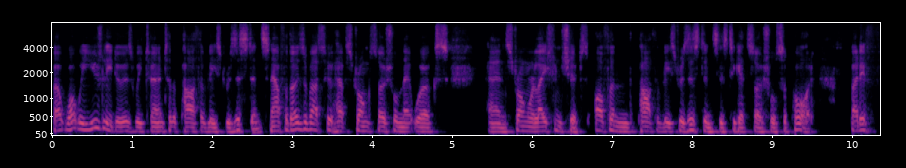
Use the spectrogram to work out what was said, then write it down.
But what we usually do is we turn to the path of least resistance. Now, for those of us who have strong social networks, and strong relationships, often the path of least resistance is to get social support. But if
